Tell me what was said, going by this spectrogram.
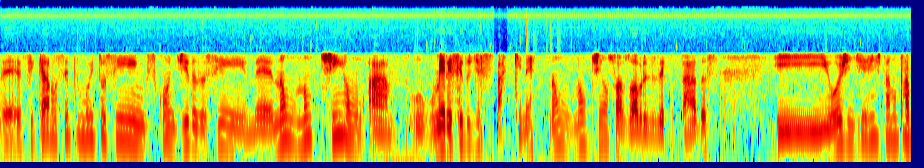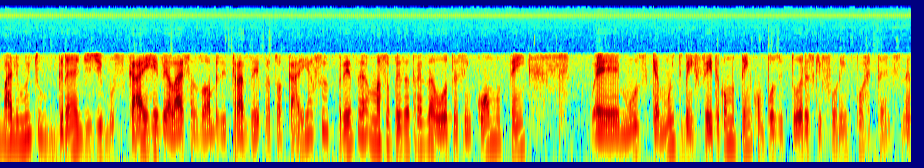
é, ficaram sempre muito assim escondidas assim né? não não tinham a, o, o, merecido destaque né? Não não tinham suas obras executadas. E hoje em dia a gente está num trabalho muito grande de buscar e revelar essas obras e trazer para tocar. E a surpresa uma surpresa atrás da outra assim como tem é, música muito bem feita como tem compositoras que foram importantes né?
